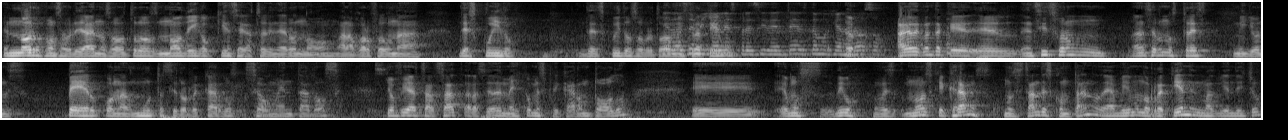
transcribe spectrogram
no responsabilidad de nosotros, no digo quién se gastó el dinero, no, a lo mejor fue un descuido descuido sobre todo de 12 millones, presidente, está muy generoso. Haga de cuenta que en sí fueron, van a ser unos 3 millones, pero con las multas y los recargos se aumenta a 12. Yo fui hasta el SAT, a la Ciudad de México, me explicaron todo. Eh, hemos, digo, no es que queramos, nos están descontando, ya mismo nos retienen, más bien dicho.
